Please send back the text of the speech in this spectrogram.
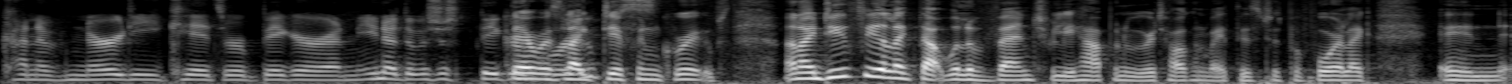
kind of nerdy kids were bigger and you know there was just bigger there was like different groups, and I do feel like that will eventually happen. We were talking about this just before, like in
